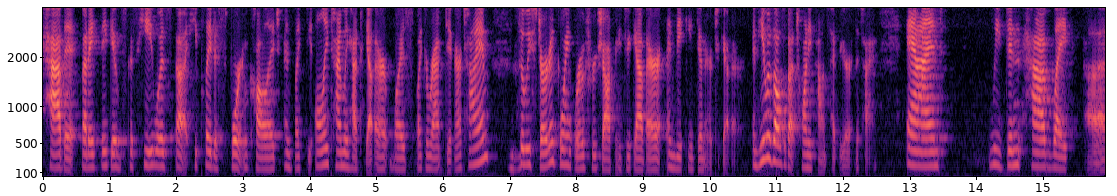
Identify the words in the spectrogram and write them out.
habit, but I think it was because he was uh, he played a sport in college, and like the only time we had together was like around dinner time. So we started going grocery shopping together and making dinner together. And he was also about 20 pounds heavier at the time. And we didn't have like, uh,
